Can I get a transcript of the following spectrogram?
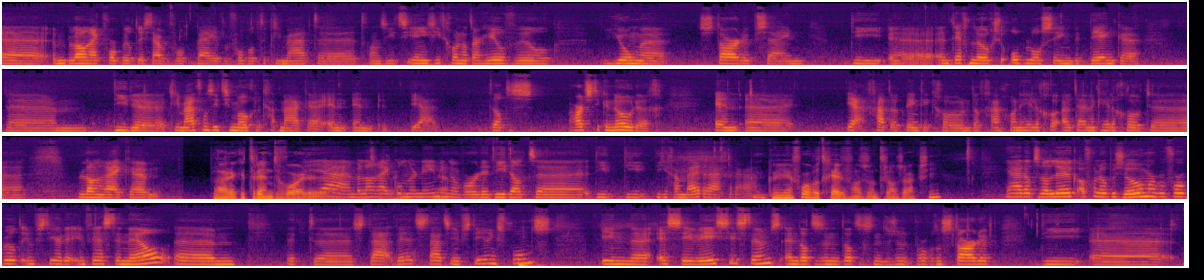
een belangrijk voorbeeld is daar bijvoorbeeld bij bijvoorbeeld de klimaattransitie. En je ziet gewoon dat er heel veel jonge start-ups zijn die uh, een technologische oplossing bedenken um, die de klimaattransitie mogelijk gaat maken. En, en ja, dat is hartstikke nodig. En uh, ja, gaat ook denk ik gewoon, dat gaan gewoon hele uiteindelijk hele grote, belangrijke belangrijke trend worden. Ja, en belangrijke ondernemingen ja. worden die, dat, uh, die, die, die gaan bijdragen daaraan. Kun je een voorbeeld geven van zo'n transactie? Ja, dat is wel leuk. Afgelopen zomer bijvoorbeeld investeerde InvestNL, um, het, uh, sta het Staatsinvesteringsfonds, in uh, SCW Systems. En dat is, een, dat is een, dus een, bijvoorbeeld een start-up die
